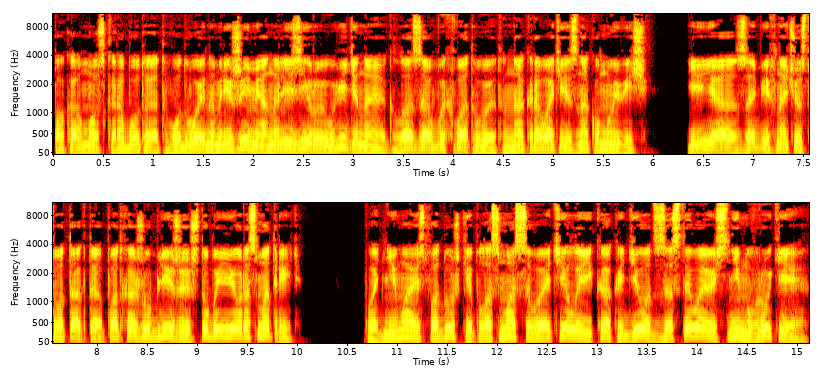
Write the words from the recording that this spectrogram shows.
Пока мозг работает в удвоенном режиме, анализируя увиденное, глаза выхватывают на кровати знакомую вещь. И я, забив на чувство такта, подхожу ближе, чтобы ее рассмотреть. Поднимаю с подушки пластмассовое тело и как идиот застываю с ним в руке.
